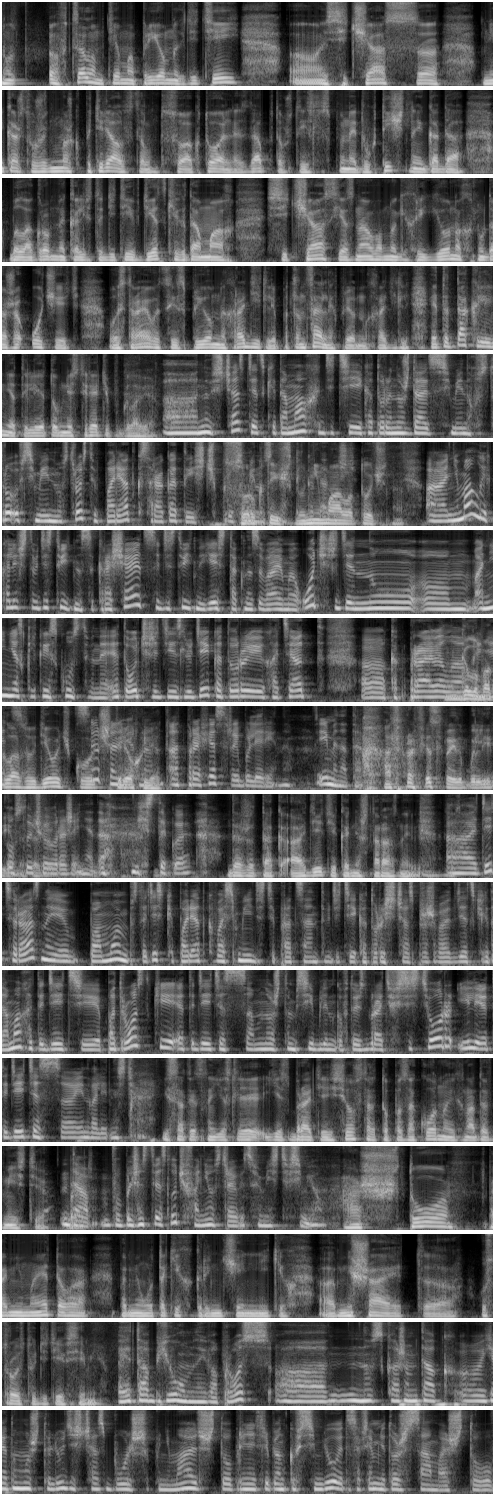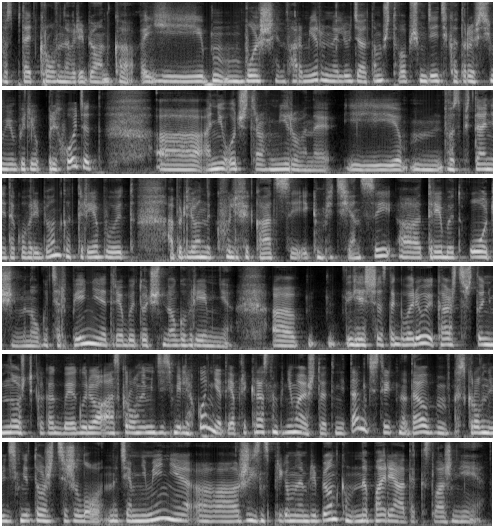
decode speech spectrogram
Ну, в целом тема приемных детей э, сейчас, э, мне кажется, уже немножко потеряла в целом свою актуальность, да, потому что если вспоминать 2000-е годы, было огромное количество детей в детских домах. Сейчас, я знаю, во многих регионах, ну, даже очередь выстраивается из приемных родителей, потенциальных приемных родителей. Это так или нет? Или это у меня стереотип в голове? А, ну, сейчас в детских домах детей, которые нуждаются в, семейных устро... в семейном устройстве, порядка 40 тысяч. 40 тысяч, ну, немало точно. А, немало, их количество действительно сокращается. Действительно, есть так называемые очереди, но э, они несколько искусственные. Это очереди из людей, которые хотят, э, как правило... Голубоглазую принять... девочку 4 лет. От профессора и балерины. Именно так. От профессора и балерины. Устойчивое даже. выражение, да. Есть такое. Даже так. А дети, конечно, разные. А, дети разные. По-моему, по статистике порядка 80% детей, которые сейчас проживают в детских домах, это дети-подростки, это дети с множеством сиблингов, то есть братьев и сестер, или это дети с инвалидностью. И, соответственно, если есть братья и сестры, то по закону их надо вместе брать. Да, в большинстве случаев они устраиваются вместе в семью. А что помимо этого, помимо вот таких ограничений неких, а, мешает э, устройству детей в семье? Это объемный вопрос. А, ну, скажем так, э, я думаю, что люди сейчас больше понимают, что принять ребенка в семью это совсем не то же самое, что воспитать кровного ребенка. И больше информированы люди о том, что, в общем, дети, которые в семью приходят, а, они очень травмированы. И воспитание такого ребенка требует определенной квалификации и компетенций, а, требует очень много терпения, требует очень много времени. Я сейчас так говорю, и кажется, что немножечко немножечко, как бы я говорю, а с кровными детьми легко? Нет, я прекрасно понимаю, что это не так, действительно, да, с кровными детьми тоже тяжело, но тем не менее а, жизнь с приемным ребенком на порядок сложнее.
